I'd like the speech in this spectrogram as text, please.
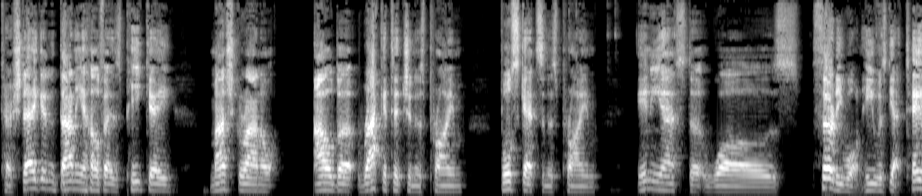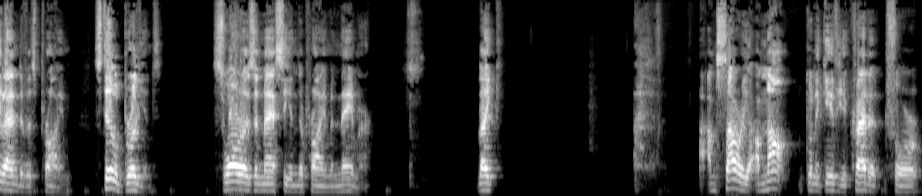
Ter Stegen, Dani Alves, Piqué, Mascherano, Alba, Rakitic in his prime, Busquets in his prime. Iniesta was 31. He was, yeah, tail end of his prime. Still brilliant. Suarez and Messi in the prime and Neymar. Like, I'm sorry, I'm not going to give you credit for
